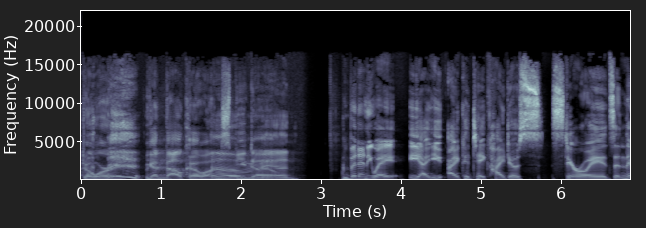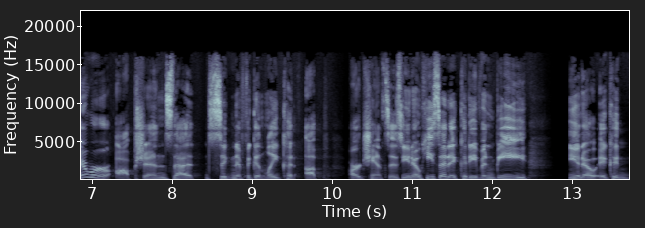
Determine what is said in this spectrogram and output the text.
Don't worry, we got Balco on Oh, speed dial. But anyway, yeah, you, I could take high dose steroids, and there were options that significantly could up our chances. You know, he said it could even be, you know, it could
